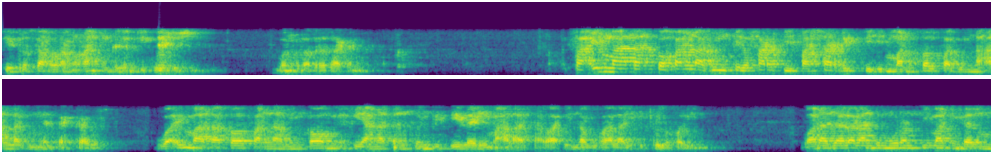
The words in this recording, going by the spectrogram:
diteruskan orang-orang yang gelem dikhusus. Mohon kita terusakan. Fa'im matas kofan lagum fil harbi fasar rikdihim man bagum na'al lagum nerbekarus. Wa imma takofan lamin qawmin khianatan sun bitilai ma'ala sawa inna wuhala ikul kholin. Wa nazalalan tumurun siman ing dalem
